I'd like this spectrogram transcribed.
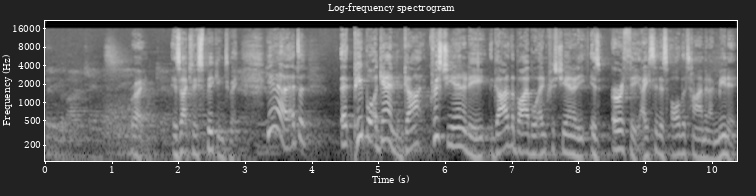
thing that I can't see. Right. can't Is actually speaking to me. Yeah, that's a, that people, again, God, Christianity, the God of the Bible and Christianity is earthy. I say this all the time and I mean it.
